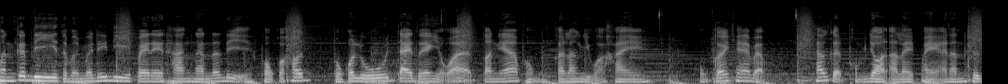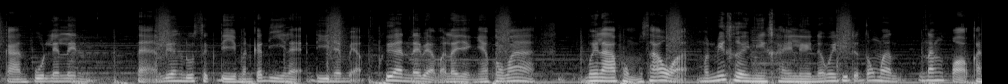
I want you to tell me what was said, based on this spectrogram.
มันก็ดีแต่มันไม่ได้ดีไปในทางนั้นนะดิ ผมก็เข้าผมก็รู้ใจตัวเองอยู่ว่า ตอนเนี้ยผมกำลังอยู่กับใคร ผมก็แค่แบบ ถ้าเกิดผมหยอดอะไรไป อันนั้นคือการพูดเล่นๆ แต่เรื่องรู้สึกดีมันก็ดีแหละ ดีในแบบเพื่อนในแบบอะไรอย่างเงี้ย เพราะว่าเวลาผมเศร้าอะ มันไม่เคยมีใครเลยนะเว้ยที่จะต้องมานั่งปลอบกัน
